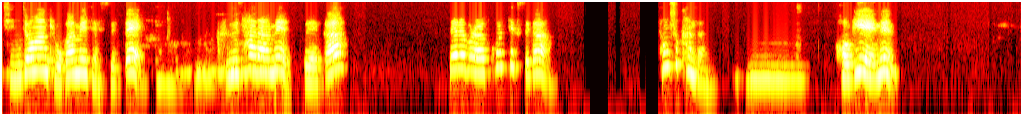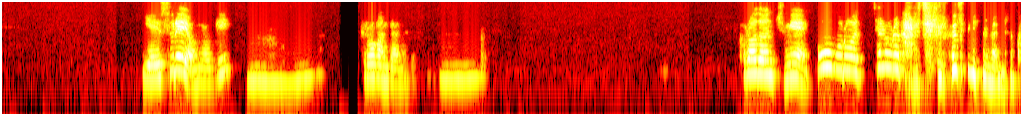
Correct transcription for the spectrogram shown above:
진정한 교감이 됐을 때 그 사람의 뇌가 세레브랄 콜텍스가 성숙한다는 거예요. 거기에는 예술의 영역이 들어간다는 거예요. 그러던 중에 호흡으로 첼로를 가르치는 선생님을 만나고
